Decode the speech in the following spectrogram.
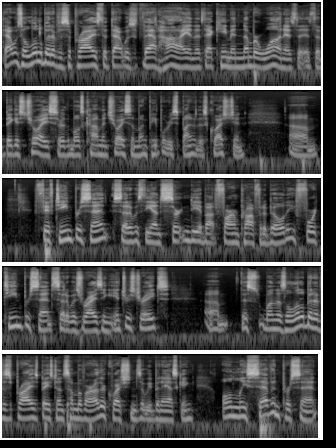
that was a little bit of a surprise that that was that high and that that came in number one as the, as the biggest choice or the most common choice among people responding to this question. Um, 15% said it was the uncertainty about farm profitability. 14% said it was rising interest rates. Um, this one was a little bit of a surprise based on some of our other questions that we've been asking. Only 7%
